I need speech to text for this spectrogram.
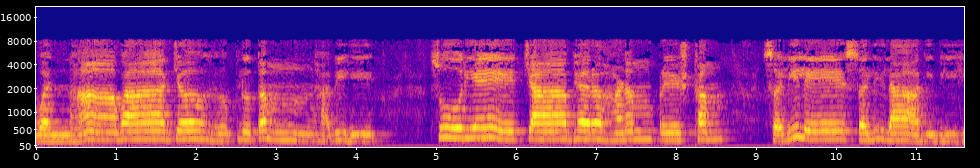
वह्नावाजप्लुतम् हविः। सूर्येच्चाभ्यर्हणम् प्रेष्ठम् सलिले सलिलादिभिः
